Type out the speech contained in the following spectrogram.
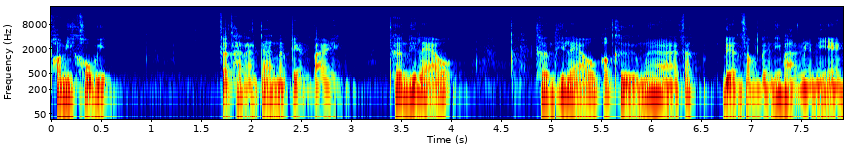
พอมีโควิด สถานการณ์มันเปลี่ยนไป เทอมที่แล้ว เทอมที่แล้วก็คือเมื่อสักเดือนสองเดือนที่ผ่านมานี้เอง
